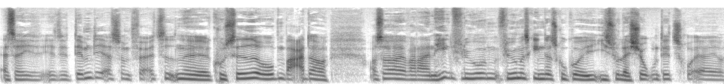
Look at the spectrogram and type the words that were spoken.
Altså øh, dem der, som før i tiden øh, kunne sidde åbenbart, og, og så var der en helt flyve, flyvemaskine, der skulle gå i isolation. Det tror jeg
